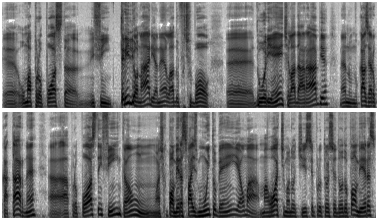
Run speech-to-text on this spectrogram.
é, uma proposta, enfim, trilionária, né? Lá do futebol é, do Oriente, lá da Arábia, né? no, no, caso era o Catar, né? A, a, proposta, enfim, então acho que o Palmeiras faz muito bem e é uma, uma ótima notícia para o torcedor do Palmeiras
